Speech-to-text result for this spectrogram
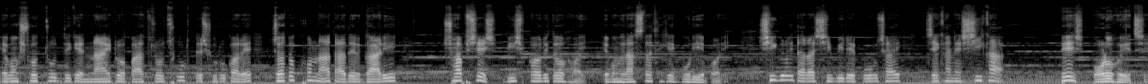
এবং শত্রুর দিকে নাইট্রো পাত্র ছুটতে শুরু করে যতক্ষণ না তাদের গাড়ি সবশেষ বিস্ফোরিত হয় এবং রাস্তা থেকে গড়িয়ে পড়ে। শীঘ্রই তারা শিবিরে পৌঁছায়, যেখানে শিখা বেশ বড় হয়েছে।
